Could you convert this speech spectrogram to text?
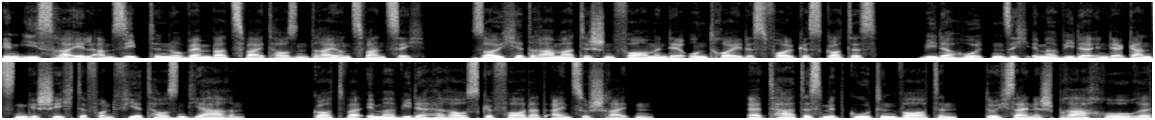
in Israel am 7. November 2023, solche dramatischen Formen der Untreue des Volkes Gottes, wiederholten sich immer wieder in der ganzen Geschichte von 4000 Jahren. Gott war immer wieder herausgefordert einzuschreiten. Er tat es mit guten Worten, durch seine Sprachrohre,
